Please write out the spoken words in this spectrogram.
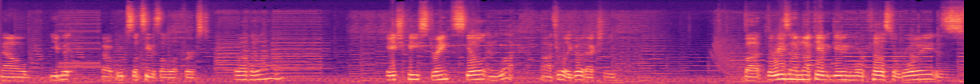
Now, you. Oh, oops. Let's see this level up first. HP, strength, skill, and luck. Oh, it's really good, actually. But the reason I'm not give, giving more kills to Roy is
